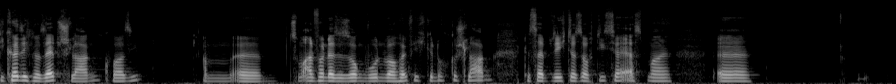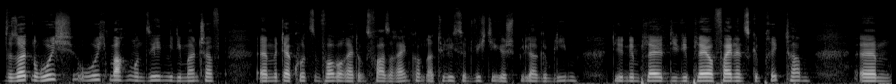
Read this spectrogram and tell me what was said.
die können sich nur selbst schlagen, quasi. Am äh, zum Anfang der Saison wurden wir häufig genug geschlagen. Deshalb sehe ich das auch dieses Jahr erstmal. Äh, wir sollten ruhig, ruhig machen und sehen, wie die Mannschaft äh, mit der kurzen Vorbereitungsphase reinkommt. Natürlich sind wichtige Spieler geblieben, die in dem Play, die, die Playoff Finance geprägt haben. Ähm,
